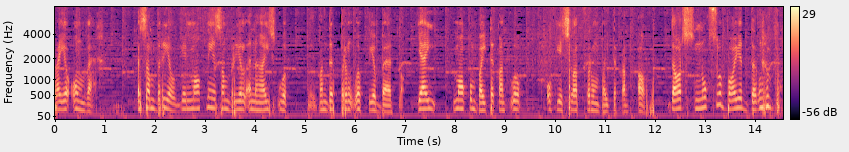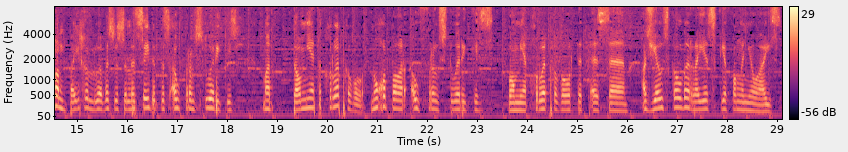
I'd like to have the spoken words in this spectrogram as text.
rye omweg. 'n Sambreel, jy maak nie 'n sambreel in 'n huis oop nie, want dit bring ook vir jou bad luck. Jy maak hom buitekant oop of jy slap vir hom buitekant af. Daar's nog so baie dinge van bygelowe soos hulle sê dit is ou vrou storieetjies, maar daarmee het ek groot geword. Nog 'n paar ou vrou storieetjies waarmee ek groot geword het is uh as jou skilderye skeef hang in jou huis,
